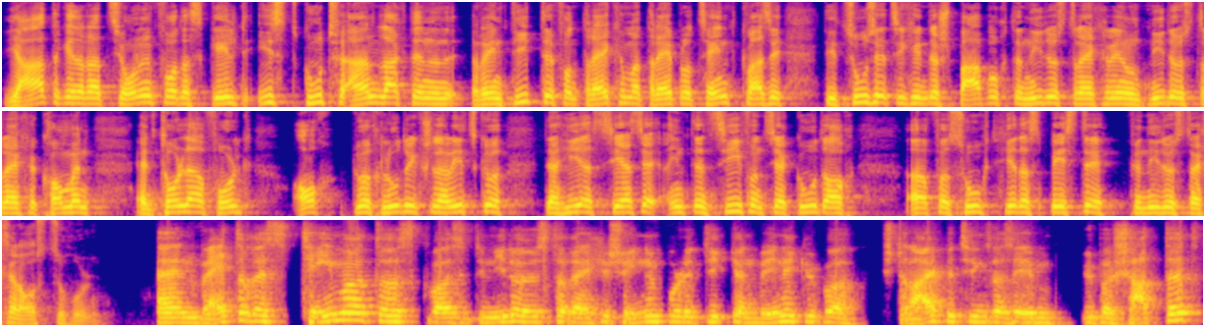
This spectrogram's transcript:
ja, der Generationenfonds, das Geld ist gut veranlagt, eine Rendite von 3,3 Prozent quasi, die zusätzlich in das Sparbuch der Niederösterreicherinnen und Niederösterreicher kommen. Ein toller Erfolg auch durch Ludwig Schlaritzko, der hier sehr, sehr intensiv und sehr gut auch äh, versucht, hier das Beste für Niederösterreich herauszuholen. Ein weiteres Thema, das quasi die niederösterreichische Innenpolitik ein wenig überstrahlt bzw. eben überschattet,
